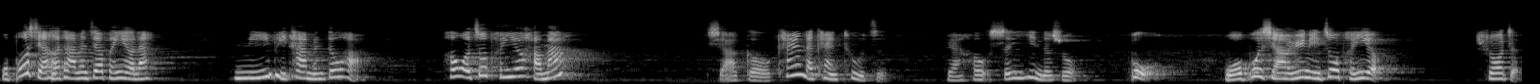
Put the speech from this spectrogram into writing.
我不想和他们交朋友了。你比他们都好，和我做朋友好吗？小狗看了看兔子。然后生硬地说：“不，我不想与你做朋友。”说着，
